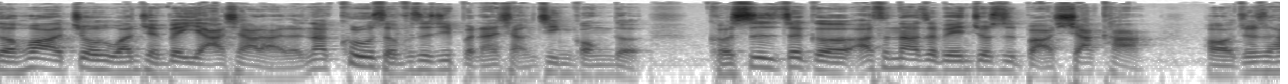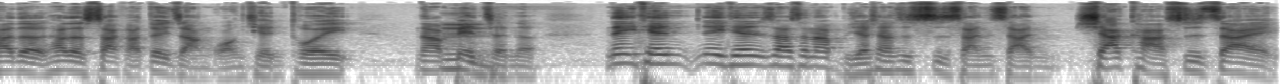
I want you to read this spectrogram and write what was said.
的话就完全被压下来了。那库鲁舍夫斯基本来想进攻的，可是这个阿森纳这边就是把夏卡，好，就是他的他的萨卡队长往前推，那变成了那一天那天阿森纳比较像是四三三，夏卡是在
